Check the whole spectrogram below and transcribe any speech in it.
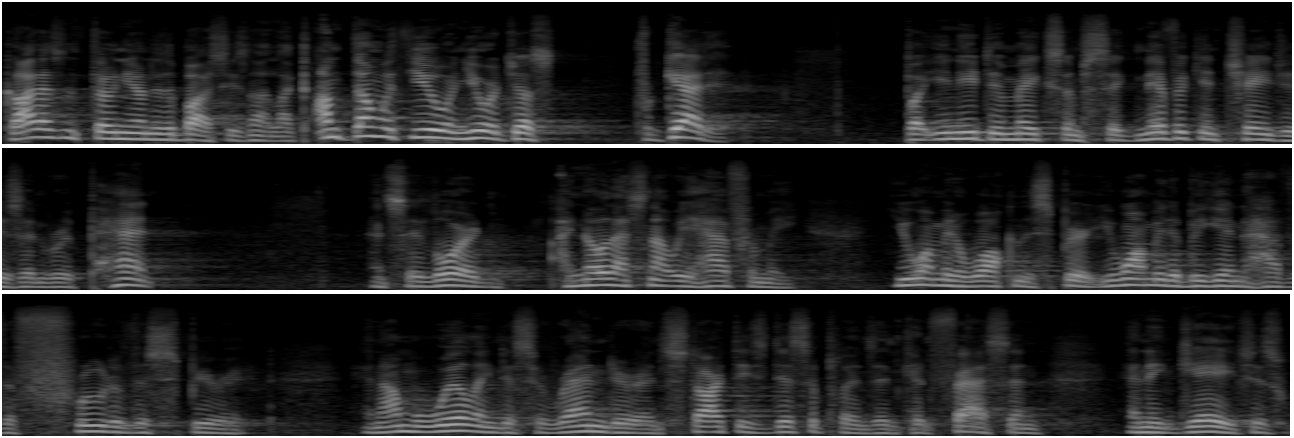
God hasn't thrown you under the bus. He's not like, I'm done with you and you are just, forget it. But you need to make some significant changes and repent and say, Lord, I know that's not what you have for me. You want me to walk in the Spirit. You want me to begin to have the fruit of the Spirit. And I'm willing to surrender and start these disciplines and confess and and engage. This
